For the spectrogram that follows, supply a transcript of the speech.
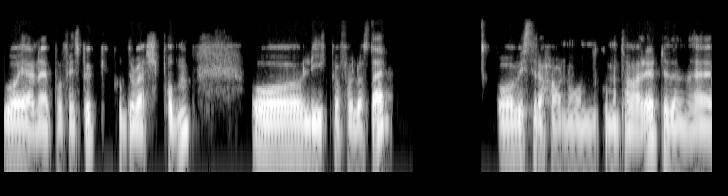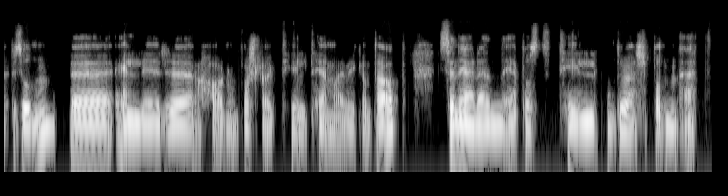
Gå gjerne på Facebook, Kontroverspodden, og like og følg oss der. Og hvis dere har noen kommentarer til denne episoden, eller har noen forslag til temaer vi kan ta opp, send gjerne en e-post til kontroverspodden at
